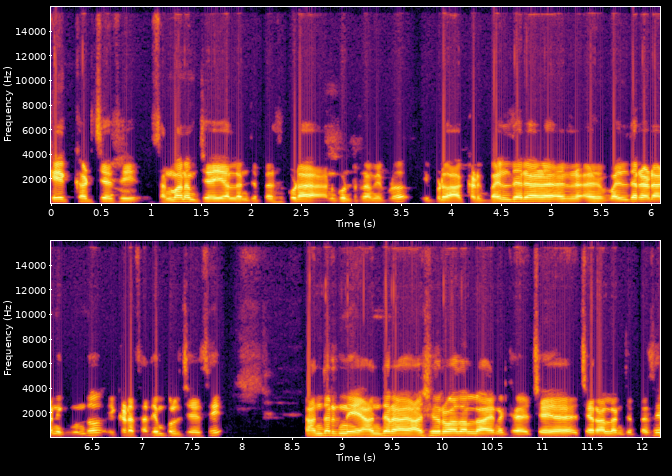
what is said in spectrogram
కేక్ కట్ చేసి సన్మానం చేయాలని చెప్పేసి కూడా అనుకుంటున్నాం ఇప్పుడు. ఇప్పుడు అక్కడికి బయలుదేర బయలుదేరడానికి ముందు ఇక్కడ సదింపులు చేసి అందరిని అందరి ఆశీర్వాదాలు ఆయనకి చే చేరాలని చెప్పేసి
